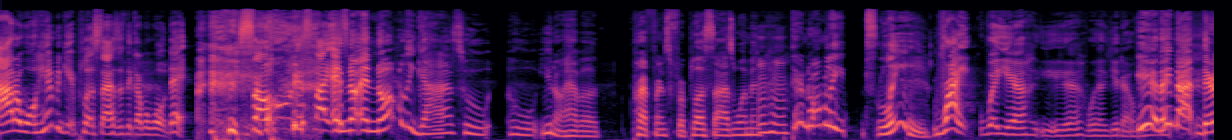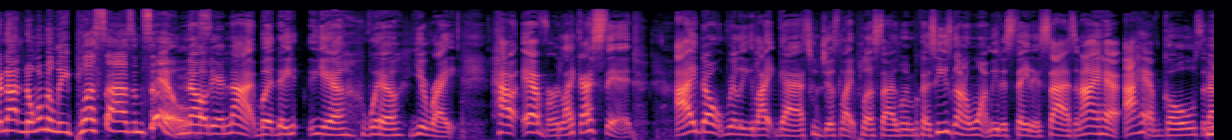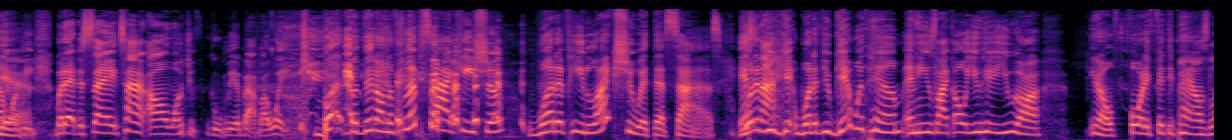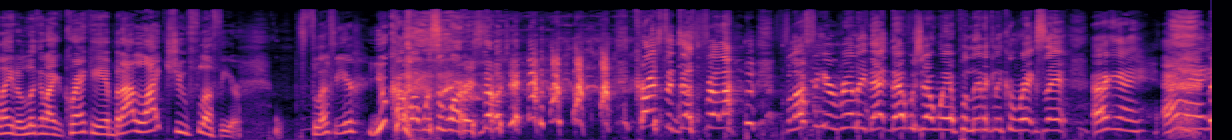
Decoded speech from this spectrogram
I don't want him to get plus size. I think I'm gonna want that. so it's like And it's, no, and normally guys who who you know have a preference for plus size women, Mm-hmm. they're normally lean. right. Well, yeah, yeah. Well, you know. Yeah, they not they're not normally plus size themselves. No, they're not. But they, yeah. Well, you're right. However, like I said. I don't really like guys who just like plus size women because he's gonna want me to stay that size, and I have I have goals that I want Yeah. me. But at the same time, I don't want you to with me about my weight. But but then on the flip side, Keisha, what if he likes you at that size? It's what if you get what if you get with him and he's like, "Oh, you here you are, you know, 40, 50 pounds later looking like a crackhead, but I liked you fluffier." fluffier. You come up with some words, don't you? Kirsten just fell out. Fluffier, really? That that was your way of politically correct saying? Okay, all right,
